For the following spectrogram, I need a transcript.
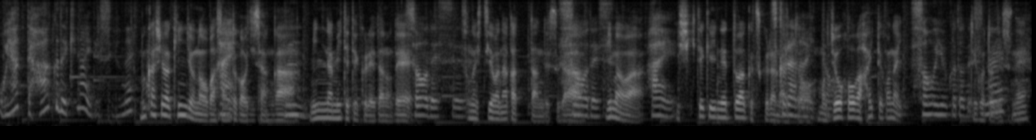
親って把握できないですよね。昔は近所のおばさんとかおじさんがうん。みんな見ててくれたので、そうです。その必要はなかったんですそが今ははい。意識的にネットワーク作らないと作らないと。もう情報が入ってこないそういうことですね。ですね。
